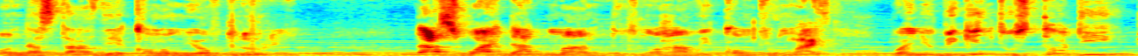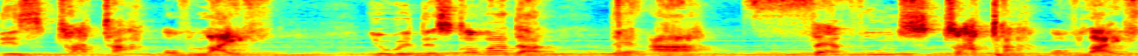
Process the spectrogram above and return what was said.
understands the economy of glory. That's why that man does not have a compromise. When you begin to study the strata of life, you will discover that there are seven strata of life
